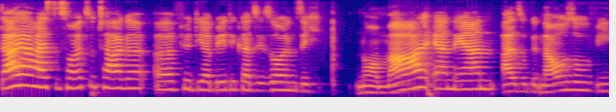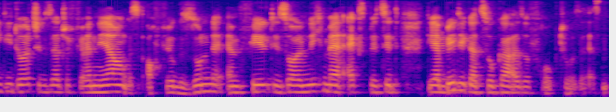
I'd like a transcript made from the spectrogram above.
daher heißt es heutzutage äh, für Diabetiker, sie sollen sich normal ernähren, also genauso wie die Deutsche Gesellschaft für Ernährung es auch für Gesunde empfiehlt, die sollen nicht mehr explizit Diabetikerzucker, also Fructose essen.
